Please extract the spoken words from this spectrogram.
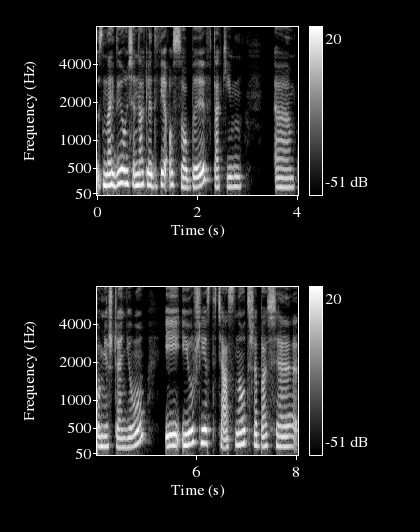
znajdują się nagle dwie osoby w takim pomieszczeniu i już jest ciasno, trzeba się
